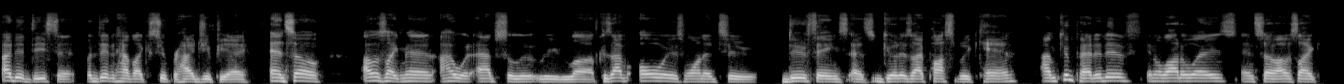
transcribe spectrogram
I did decent, but didn't have like super high GPA. And so I was like, man, I would absolutely love because I've always wanted to do things as good as I possibly can. I'm competitive in a lot of ways. And so I was like,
